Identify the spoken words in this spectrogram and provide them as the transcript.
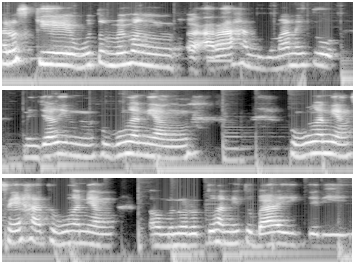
harus ki butuh memang uh, arahan bagaimana itu menjalin hubungan yang hubungan yang sehat, hubungan yang uh, menurut Tuhan itu baik. Jadi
